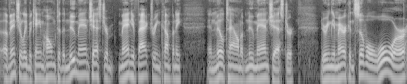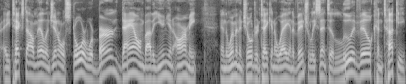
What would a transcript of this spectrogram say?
eventually became home to the New Manchester Manufacturing Company in Milltown of New Manchester. During the American Civil War, a textile mill and general store were burned down by the Union Army, and the women and children taken away and eventually sent to Louisville, Kentucky,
